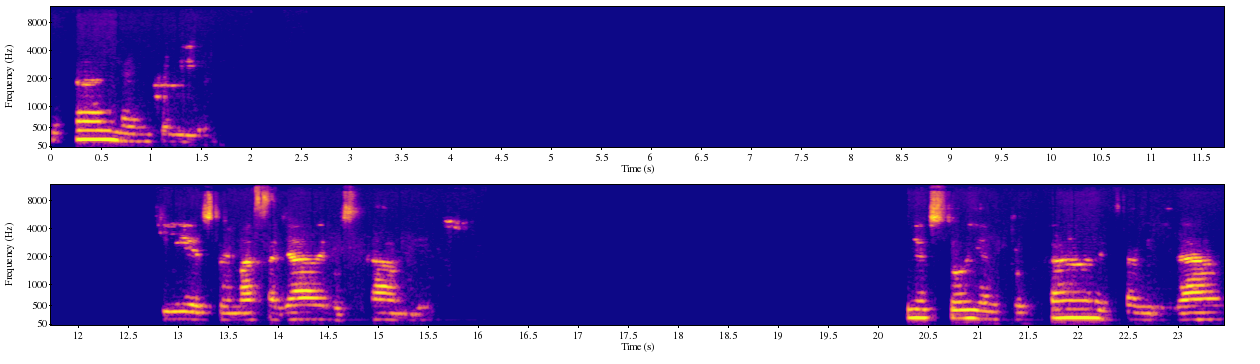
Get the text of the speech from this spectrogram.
Totalmente libre. Aquí estoy más allá de los cambios. Y estoy en total estabilidad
